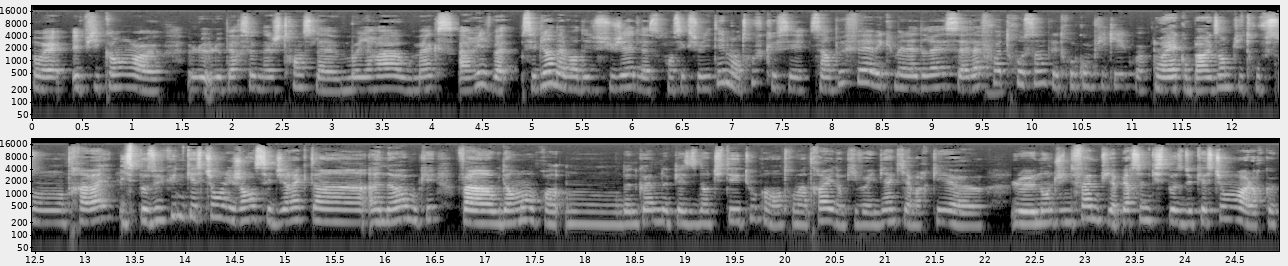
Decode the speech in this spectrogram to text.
Ouais, et puis quand euh, le, le personnage trans, la Moira ou Max, arrive, bah, c'est bien d'aborder le sujet de la transsexualité, mais on trouve que c'est c'est un peu fait avec maladresse, à la fois trop simple et trop compliqué, quoi. Ouais, quand par exemple il trouve son travail, il se pose aucune question, les gens, c'est direct un, un homme, ok? Enfin, au bout d'un moment, on, prend, on donne quand même nos pièces d'identité et tout quand on trouve un travail, donc il voit bien qu'il y a marqué euh, le nom d'une femme, puis il y a personne qui se pose de questions, alors que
